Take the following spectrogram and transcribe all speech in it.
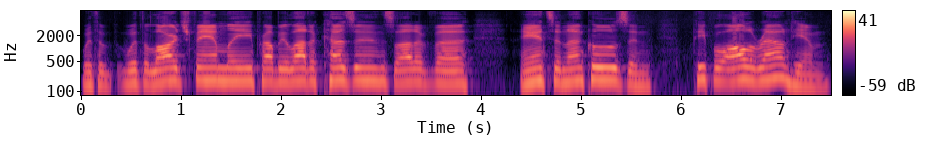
with a, with a large family, probably a lot of cousins, a lot of uh, aunts and uncles, and people all around him.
